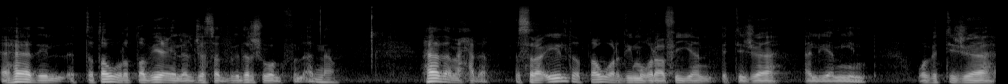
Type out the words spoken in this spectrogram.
هذه التطور الطبيعي للجسد بيقدرش يوقف الأب. نعم. هذا ما حدث. إسرائيل تتطور ديموغرافيا باتجاه اليمين. وباتجاه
